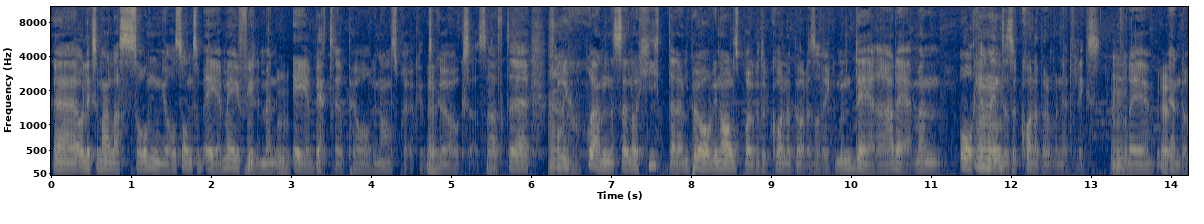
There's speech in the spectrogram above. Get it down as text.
Eh, och liksom alla sånger och sånt som är med i filmen Mm. är bättre på originalspråket tycker Ja. jag också. Så att eh, får ni Ja. chansen att hitta den på originalspråket och kolla på det så rekommenderar jag det. Men orkar Mm. inte så kolla på den på Netflix. Mm. För det är Ja. ändå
